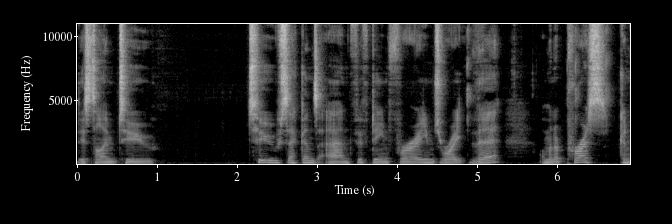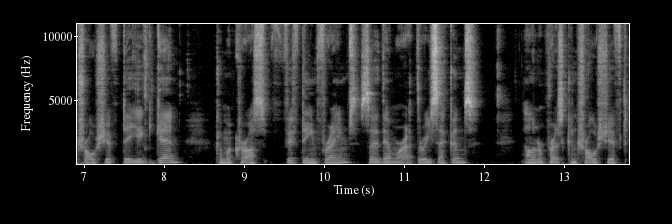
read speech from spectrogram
this time to 2 seconds and 15 frames right there. I'm going to press Control Shift D again, come across 15 frames, so then we're at 3 seconds. I'm going to press Control Shift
